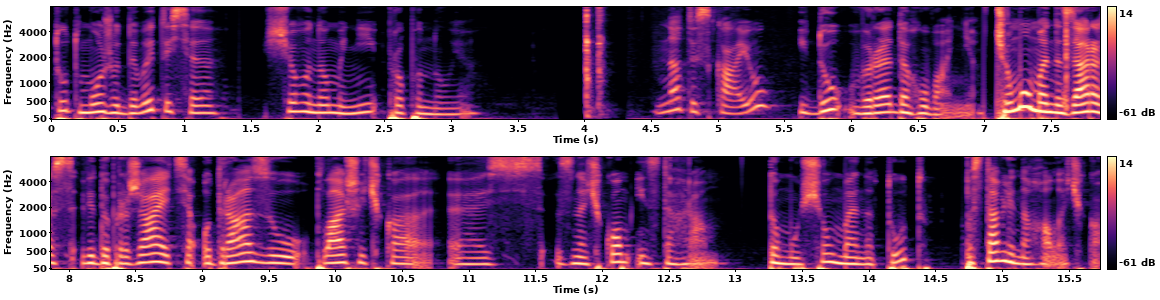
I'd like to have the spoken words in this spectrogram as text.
тут можу дивитися, що воно мені пропонує. Натискаю, іду в редагування. Чому в мене зараз відображається одразу плашечка е, з значком Instagram? Тому що в мене тут поставлена галочка.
